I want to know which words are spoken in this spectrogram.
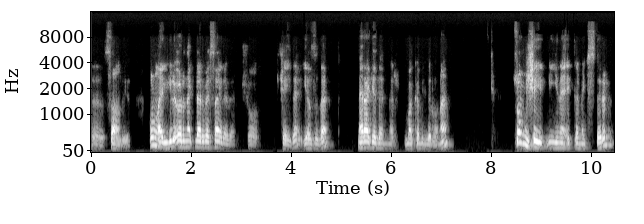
e, sağlıyor. Bununla ilgili örnekler vesaire vermiş o şeyde yazıda. Merak edenler bakabilir ona. Son bir şey yine eklemek isterim.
